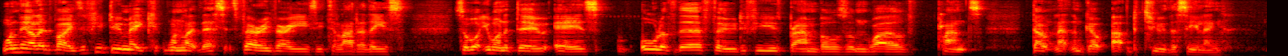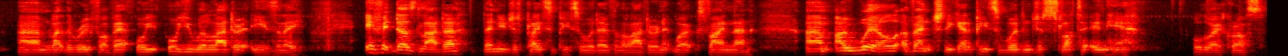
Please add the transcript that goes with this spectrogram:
One thing I'll advise, if you do make one like this, it's very, very easy to ladder these. So what you want to do is all of the food, if you use brambles and wild plants, don't let them go up to the ceiling, um, like the roof of it, or you, or you will ladder it easily. If it does ladder, then you just place a piece of wood over the ladder and it works fine then. Um, I will eventually get a piece of wood and just slot it in here all the way across.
